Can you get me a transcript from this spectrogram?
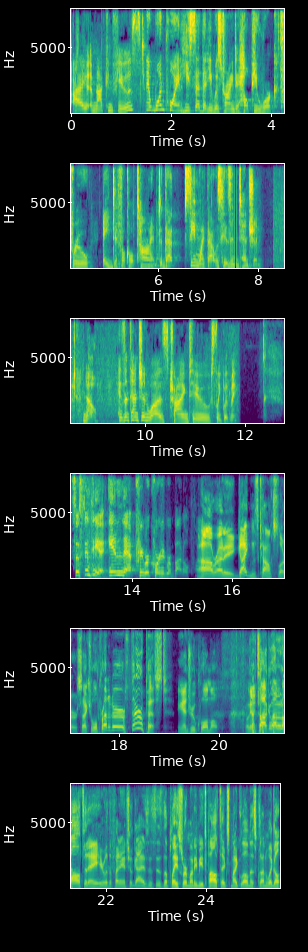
I am not confused. At one point, he said that he was trying to help you work through a difficult time. Did that seem like that was his intention? No. His intention was trying to sleep with me. So, Cynthia, in that pre recorded rebuttal. Alrighty. Guidance counselor, sexual predator, therapist, Andrew Cuomo. We're going to talk about it all today here with the financial guys. This is the place where money meets politics. Mike Lomas, Glenn Wiggle.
